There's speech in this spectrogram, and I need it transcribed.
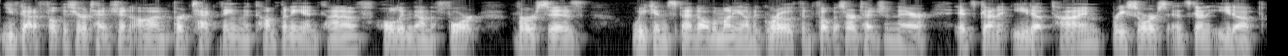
you've got to focus your attention on protecting the company and kind of holding down the fort versus we can spend all the money on the growth and focus our attention there. It's going to eat up time, resource, and it's going to eat up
